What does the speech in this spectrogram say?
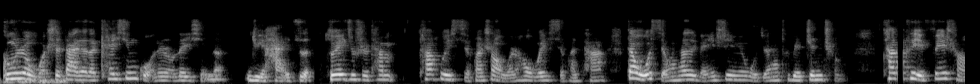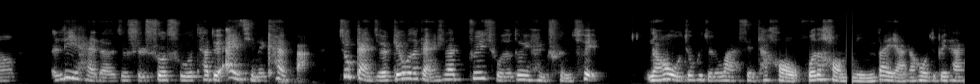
公认我是大家的开心果那种类型的女孩子，所以就是他他会喜欢上我，然后我也喜欢他。但我喜欢他的原因是因为我觉得他特别真诚，他可以非常厉害的，就是说出他对爱情的看法，就感觉给我的感觉是他追求的东西很纯粹，然后我就会觉得哇塞，他好活得好明白呀，然后我就被他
